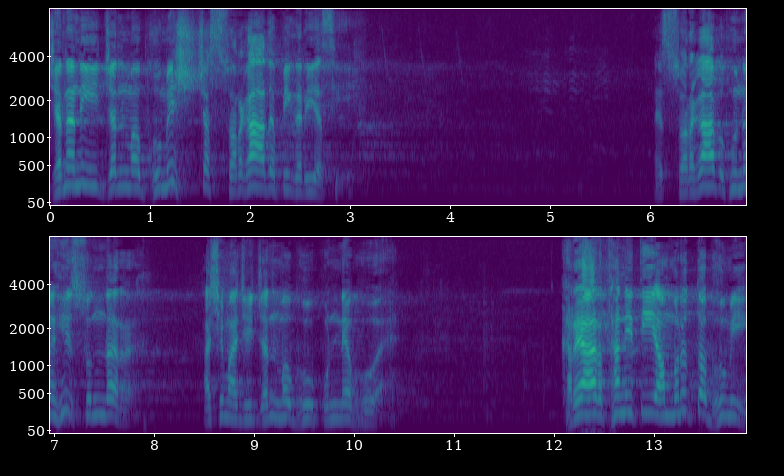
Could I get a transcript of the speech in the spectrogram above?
जननी जन्मभूमिश्च स्वर्गादपि गरीयसी. हे स्वर्गाहूनही सुंदर अशी माझी जन्मभू पुण्यभू आहे. खऱ्या अर्थाने ती अमृतभूमी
